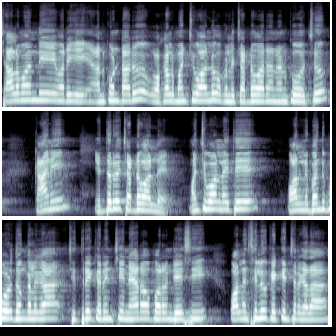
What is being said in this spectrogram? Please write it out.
చాలామంది మరి అనుకుంటారు ఒకళ్ళు మంచివాళ్ళు ఒకళ్ళు చెడ్డవారు అని అనుకోవచ్చు. కానీ ఇద్దరు చెడ్డవాళ్ళే. మంచివాళ్ళు అయితే వాళ్ళని బందిపోడు దొంగలుగా చిత్రీకరించి నేరాపరం చేసి వాళ్ళని సిలువుకి ఎక్కించరు కదా.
